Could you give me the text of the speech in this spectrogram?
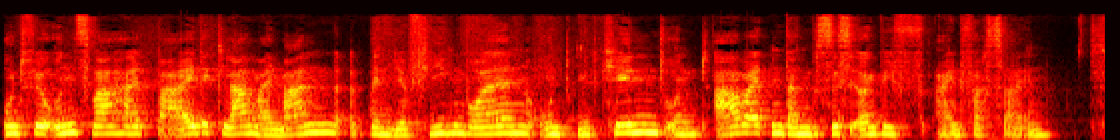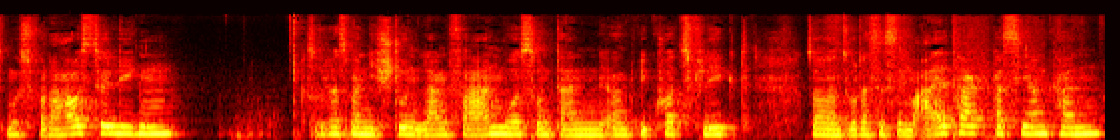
Und für uns war halt beide klar, mein Mann, wenn wir fliegen wollen und mit Kind und arbeiten, dann muss es irgendwie einfach sein. Das muss vor der Haustür liegen, so dass man nicht stundenlang fahren muss und dann irgendwie kurz fliegt, sondern so, dass es im Alltag passieren kann.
